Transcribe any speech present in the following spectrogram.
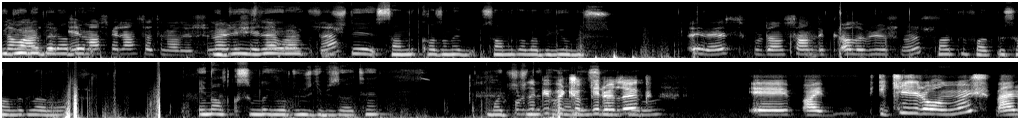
Videoyla, vardır. beraber Elmas falan satın alıyorsun. video Öyle şeyler var izleyerek burada. işte sandık kazanab sandık alabiliyorsunuz. Evet. Buradan sandık alabiliyorsunuz. Farklı farklı sandıklar var. En alt kısımda gördüğünüz gibi zaten. Maç Burada bir buçuk liralık var. Ee, ay 2 lira olmuş. Ben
